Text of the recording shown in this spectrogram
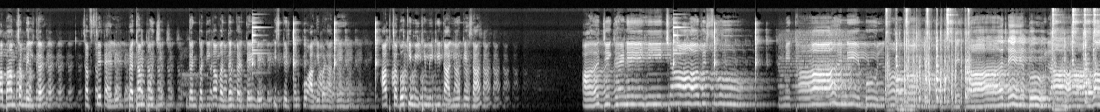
अब हम सब मिलकर सबसे पहले प्रथम पूज्य गणपति का वंदन करते हुए इस कीर्तन को आगे बढ़ाते हैं। आप सबों की मीठी मीठी तालियों के साथ। आज घने ही चाव सो मिथाने बुलावा, मिठाने बुलावा।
